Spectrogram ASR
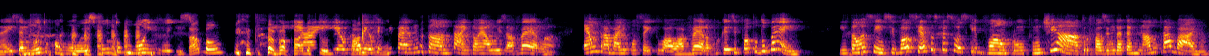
Né? Isso é muito comum, eu escuto muito isso. Tá bom. Então, e aí tudo, eu, tá eu fico me perguntando, tá, então é a luz à vela? É um trabalho conceitual à vela? Porque se for, tudo bem. Então, assim, se você, essas pessoas que vão para um, um, teatro fazer um determinado trabalho,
